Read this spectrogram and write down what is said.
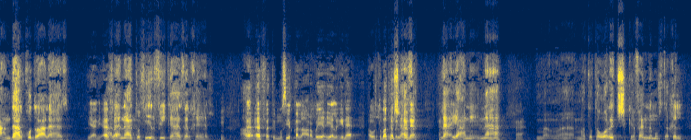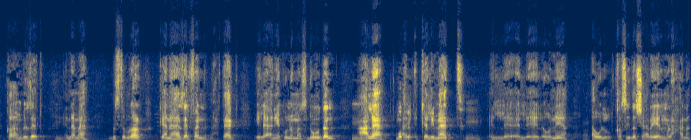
عندها القدرة على هذا. يعني على آفة. أنها تثير فيك هذا الخيال. آفة الموسيقى العربية هي الغناء أو ارتباطها مش بالغناء. آفة. لا يعني إنها آه. ما, ما- تطورتش كفن مستقل قائم بذاته. إنما باستمرار كان هذا الفن محتاج إلى أن يكون مسنودا على مطرب. الكلمات ال- ال- الأغنية أو القصيدة الشعرية الملحنة.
